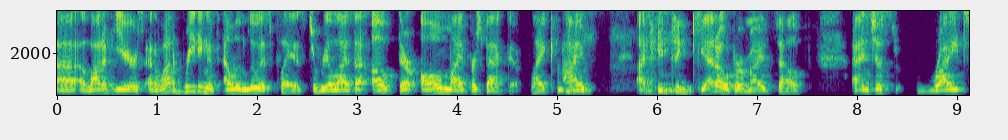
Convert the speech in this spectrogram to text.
uh, a lot of years and a lot of reading of Ellen Lewis plays to realize that oh, they're all my perspective. Like I, I need to get over myself and just write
